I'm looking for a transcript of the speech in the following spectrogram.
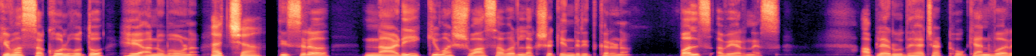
किंवा सखोल होतो हे अनुभवणं. अच्छा. तिसरं नाडी किंवा श्वासावर लक्ष केंद्रित करणं. पल्स अवेअरनेस आपल्या हृदयाच्या ठोक्यांवर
